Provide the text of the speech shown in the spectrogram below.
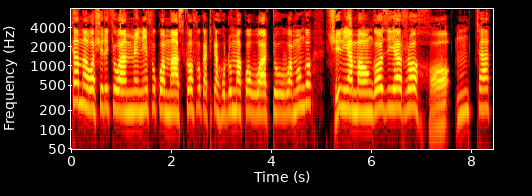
kama washiriki waaminifu kwa maaskofu katika huduma kwa watu wa Mungu chini ya maongozi ya Roho Mtakatifu.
